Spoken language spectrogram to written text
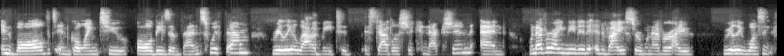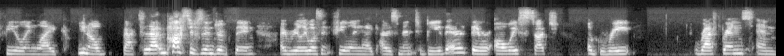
involved and going to all these events with them really allowed me to establish a connection. And whenever I needed advice or whenever I really wasn't feeling like, you know, back to that imposter syndrome thing, I really wasn't feeling like I was meant to be there. They were always such a great reference and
